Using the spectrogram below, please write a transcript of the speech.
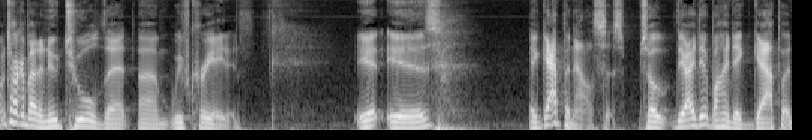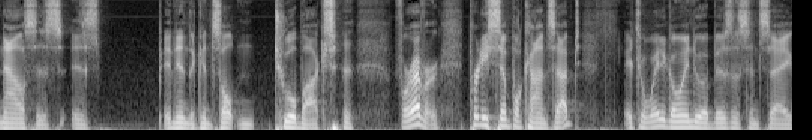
Want to talk about a new tool that um, we've created. It is a gap analysis. So the idea behind a gap analysis is been in the consultant toolbox forever. Pretty simple concept. It's a way to go into a business and say,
